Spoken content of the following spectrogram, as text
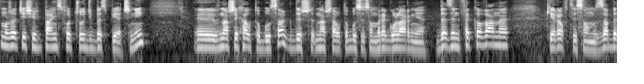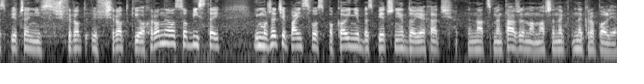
Możecie się Państwo czuć bezpieczni w naszych autobusach, gdyż nasze autobusy są regularnie dezynfekowane, kierowcy są zabezpieczeni w środ- w środki ochrony osobistej i możecie Państwo spokojnie, bezpiecznie dojechać na cmentarze, na nasze nek- nekropolie.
